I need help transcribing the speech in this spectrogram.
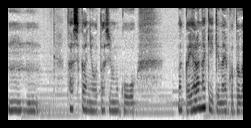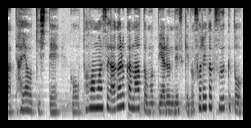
うんうん確かに私もこうなんかやらなきゃいけないことがあって早起きしてこうパフォーマンスが上がるかなと思ってやるんですけどそれが続くと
